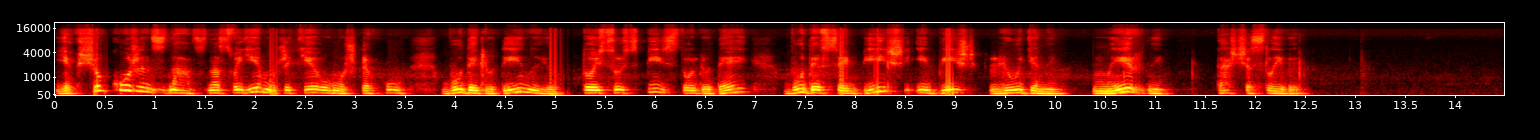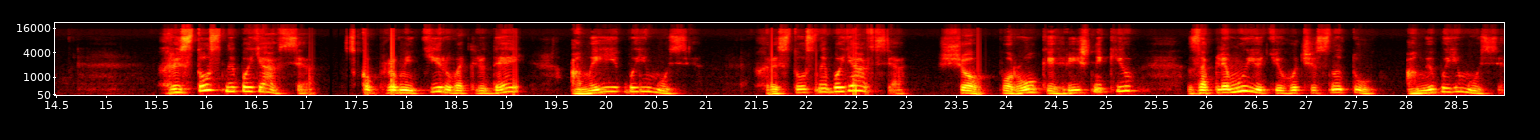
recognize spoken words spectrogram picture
Якщо кожен з нас на своєму життєвому шляху буде людиною, то й суспільство людей буде все більш і більш людяним, мирним та щасливим. Христос не боявся скомпрометувати людей, а ми їх боїмося. Христос не боявся, що пороки грішників заплямують його чесноту, а ми боїмося.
